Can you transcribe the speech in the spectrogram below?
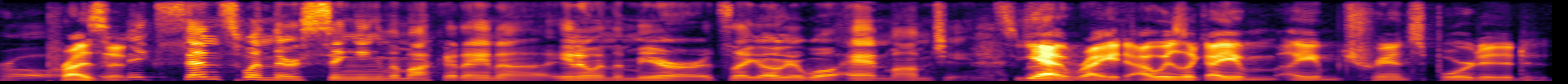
Girl. present. It makes sense when they're singing the Macarena, you know, in the mirror. It's like, okay, well, and mom jeans. but- Yeah, right. I was like, I am, I am transported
